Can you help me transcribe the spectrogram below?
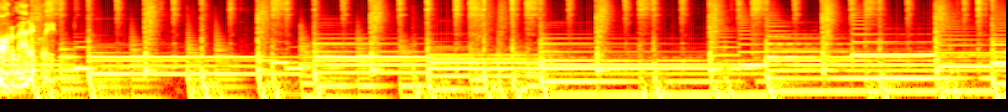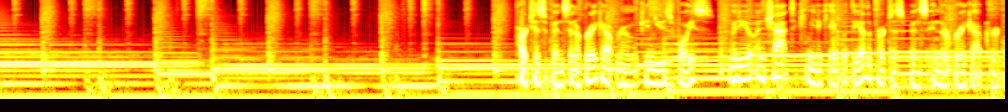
automatically. Participants in a breakout room can use voice, video, and chat to communicate with the other participants in their breakout group.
